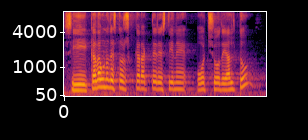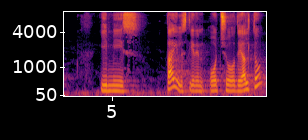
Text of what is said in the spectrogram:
Si cada uno de estos caracteres tiene 8 de alto y mis tiles tienen 8 de alto,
